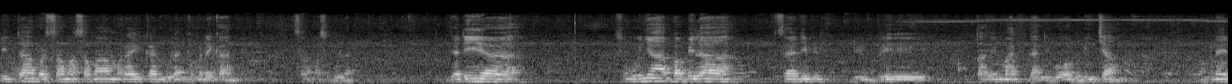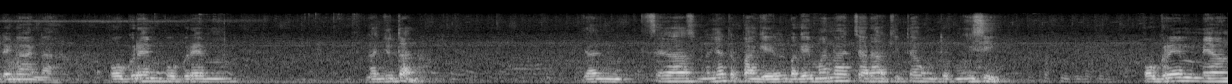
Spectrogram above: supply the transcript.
kita bersama-sama meraihkan bulan kemerdekaan selama sebulan. Jadi uh, sungguhnya apabila saya diberi, diberi talimat dan dibawa berbincang mengenai dengan uh, program-program lanjutan dan saya sebenarnya terpanggil bagaimana cara kita untuk mengisi program yang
